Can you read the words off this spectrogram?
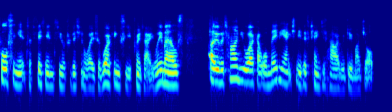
forcing it to fit into your traditional ways of working. So you print out your emails. Over time, you work out, well, maybe actually this changes how I would do my job.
